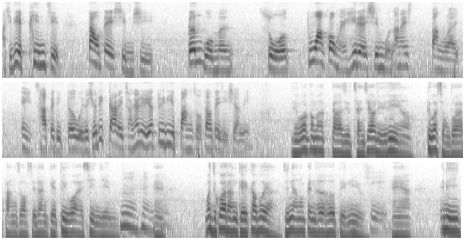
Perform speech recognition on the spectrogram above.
啊，是你的品质，到底是毋是跟我们所拄啊讲的迄个新闻安尼放落来，诶，差别伫倒位？就是你家里产销履历对你的帮助到底是啥物？因为我感觉加入产销履历吼。对我上大的帮助是人家对我的信任。嗯嗯。哎，我一寡人家到尾啊，真正拢变好好朋友。是。哎呀，因为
